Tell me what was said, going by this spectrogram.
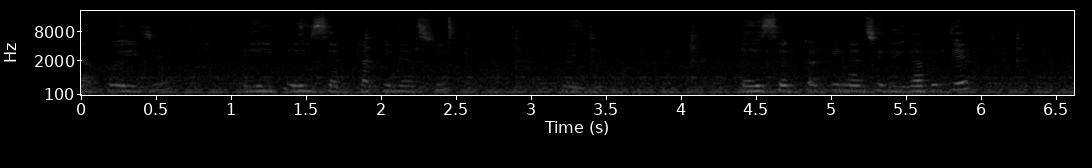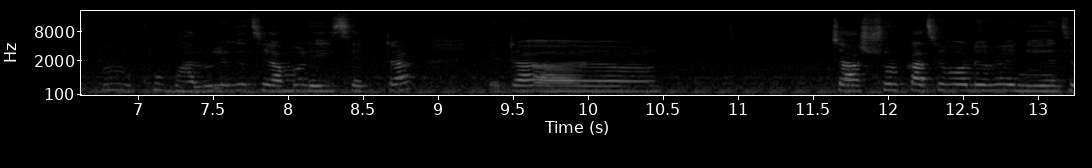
দেখো এই যে, এই এই সেটটা কিনেছি। এই যে, এই সেটটা কিনেছি দীঘা থেকে। খুব ভালো লেগেছে আমার এই সেটটা। এটা, চারশোর কাছে মনে হয় নিয়েছে,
